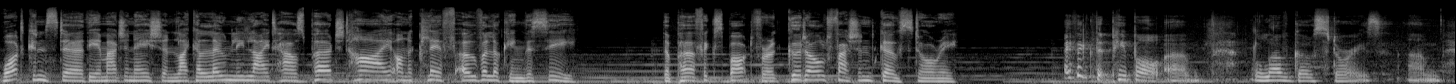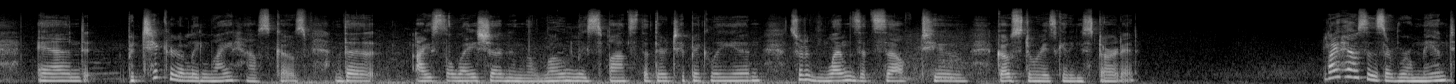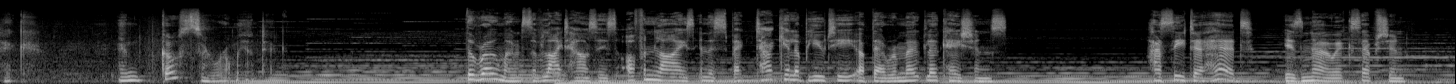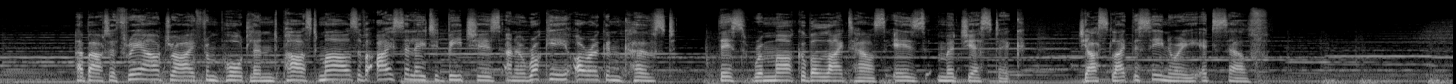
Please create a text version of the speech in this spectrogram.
What can stir the imagination like a lonely lighthouse perched high on a cliff overlooking the sea? The perfect spot for a good old fashioned ghost story. I think that people um, love ghost stories, um, and particularly lighthouse ghosts. The isolation and the lonely spots that they're typically in sort of lends itself to ghost stories getting started. Lighthouses are romantic, and ghosts are romantic. The romance of lighthouses often lies in the spectacular beauty of their remote locations. Heceta Head is no exception. About a three hour drive from Portland, past miles of isolated beaches and a rocky Oregon coast, this remarkable lighthouse is majestic, just like the scenery itself.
